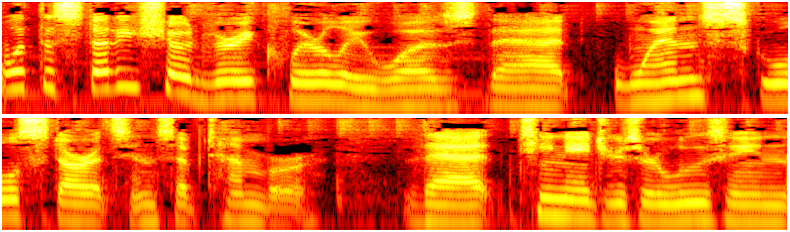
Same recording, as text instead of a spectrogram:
What the study showed very clearly was that when school starts in September, that teenagers are losing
